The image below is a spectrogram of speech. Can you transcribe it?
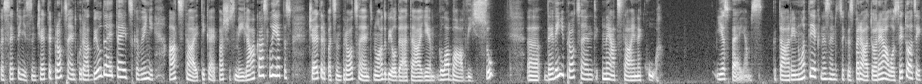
ka 74%, kur atbildēja, teica, ka viņi atstāja tikai pašas mīļākās lietas, 14% no atbildētājiem glabā visu, 9% neatstāja neko. Iespējams, ka tā arī notiek. Nezinu, cik tas parāda to reālo situāciju,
